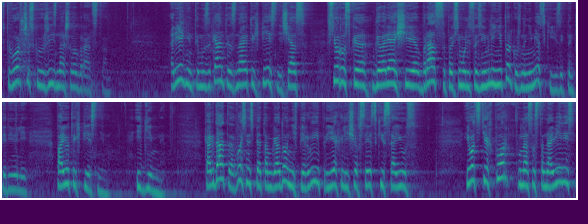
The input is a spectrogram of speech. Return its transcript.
в творческую жизнь нашего братства. Регенты, музыканты знают их песни. Сейчас все русскоговорящие братство по всему лицу земли, не только уже на немецкий язык нам перевели, поют их песни и гимны. Когда-то, в 1985 году, они впервые приехали еще в Советский Союз. И вот с тех пор у нас установились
